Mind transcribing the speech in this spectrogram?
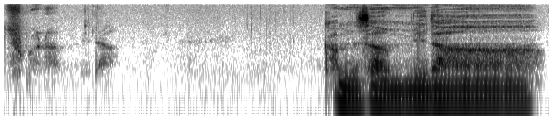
축원합니다. 감사합니다.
